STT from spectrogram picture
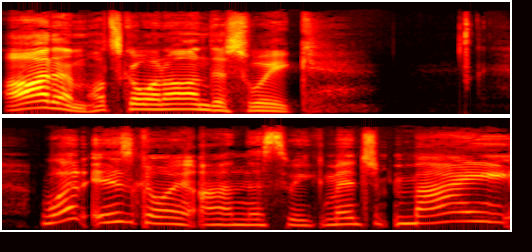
Autumn, what's going on this week? What is going on this week, Mitch? My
